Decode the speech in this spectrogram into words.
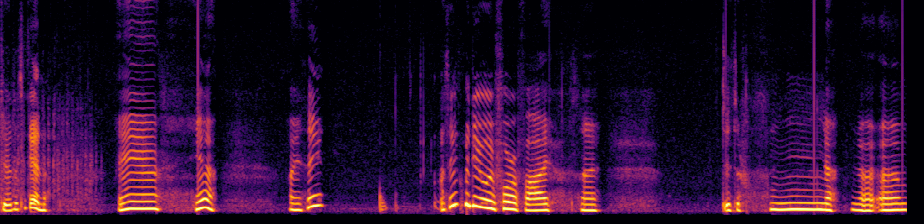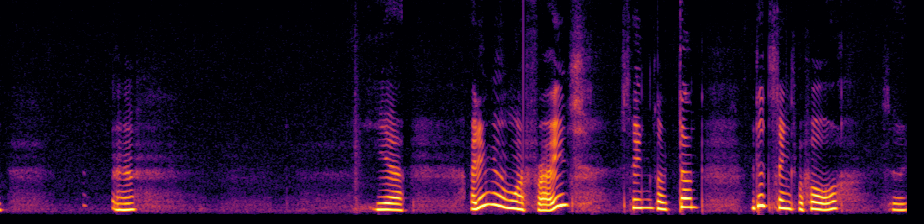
do this again. And yeah, I think I think we do four or five. So it's a no no um uh, yeah. I didn't really want to phrase things I've done. We did things before, so.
